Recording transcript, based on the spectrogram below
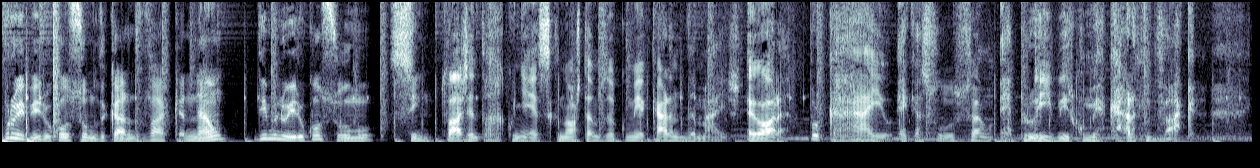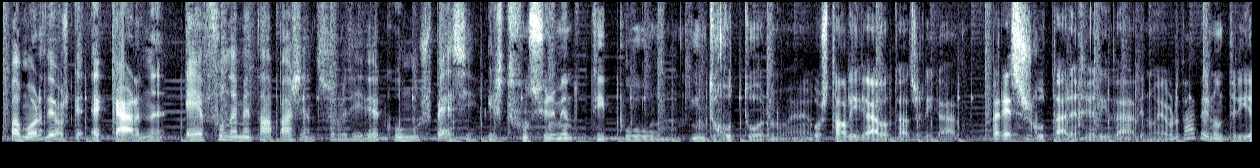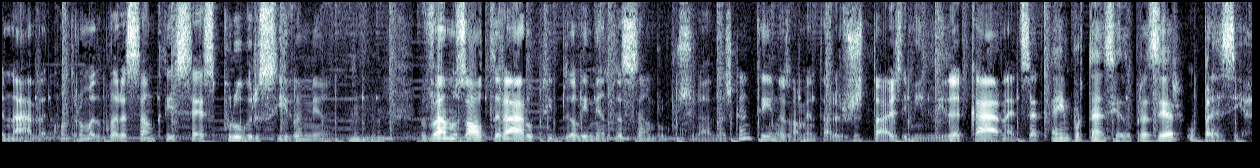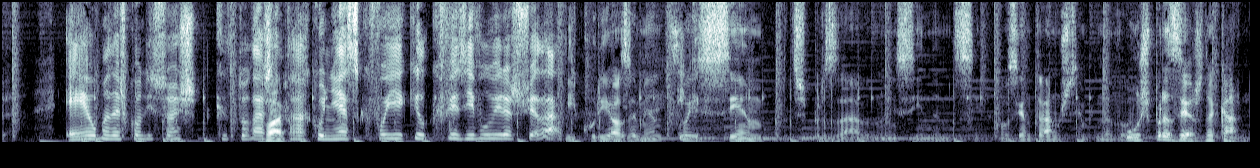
Proibir o consumo de carne de vaca não, diminuir o consumo sim. Toda a gente reconhece que nós estamos a comer carne demais. Agora, por que raio é que a solução é proibir comer carne de vaca? Pelo amor de Deus, que a carne é fundamental para a gente sobreviver como espécie. Este funcionamento tipo interruptor, não é? Ou está ligado ou está desligado. Parece esgotar a realidade, não é verdade? Eu não teria nada contra uma declaração que dissesse progressivamente. Uhum. Vamos alterar o tipo de alimentação proporcionado nas cantinas, aumentar os vegetais, diminuir a carne, etc. A importância do prazer. O prazer é uma das condições que toda a claro. gente reconhece que foi aquilo que fez evoluir a sociedade. E curiosamente foi e... sempre desprezado no ensino da medicina. Concentrarmos sempre na dor. Os prazeres da carne.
